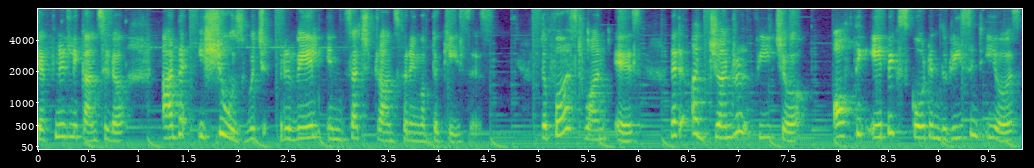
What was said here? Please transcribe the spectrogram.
definitely consider are the issues which prevail in such transferring of the cases. The first one is that a general feature of the apex court in the recent years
